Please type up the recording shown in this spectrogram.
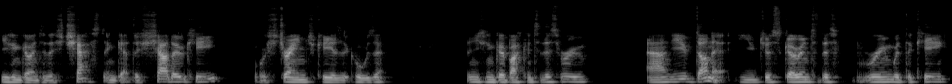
You can go into this chest and get the shadow key, or a strange key as it calls it. Then you can go back into this room, and you've done it. You just go into this room with the key,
